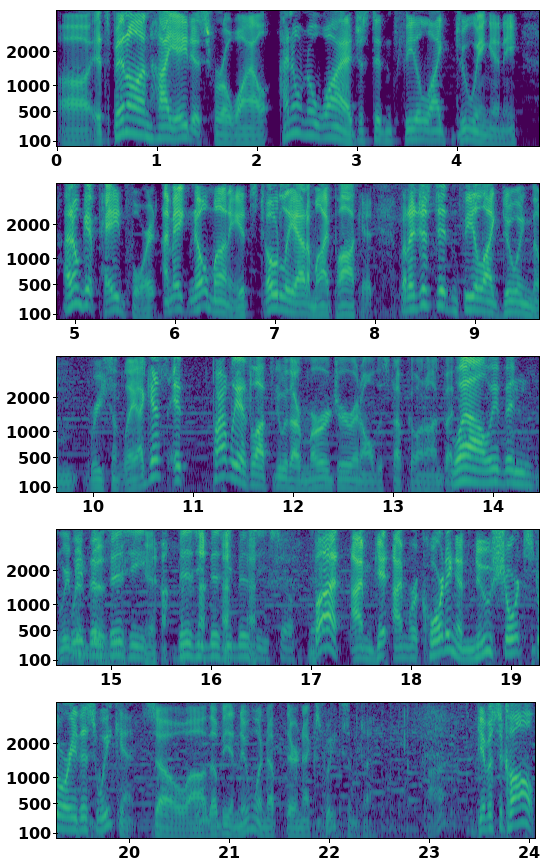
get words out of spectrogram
Uh, it's been on hiatus for a while. I don't know why. I just didn't feel like doing any. I don't get paid for it. I make no money. It's totally out of my pocket. But I just didn't feel like doing them recently. I guess it probably has a lot to do with our merger and all the stuff going on. But Well, we've been We've we've, been been, busy. busy, Yeah. busy, busy, busy. So but I'm get I'm recording a new short story this weekend, so uh, there'll be a new one up there next week sometime. Give us a call.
